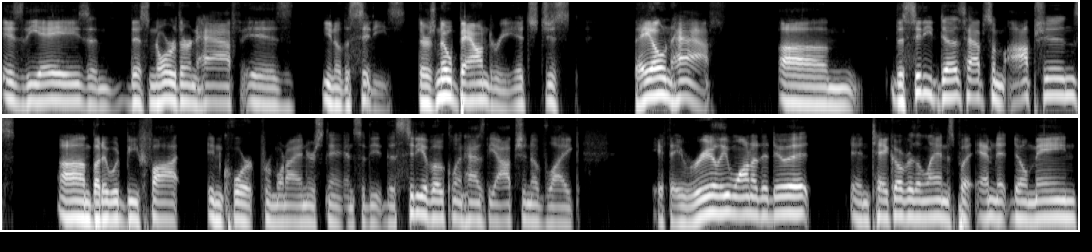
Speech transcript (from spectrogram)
is the A's and this northern half is you know the cities. There's no boundary. It's just they own half. Um, the city does have some options, um, but it would be fought in court from what I understand. So the, the city of Oakland has the option of like, if they really wanted to do it and take over the land, is put eminent domain,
